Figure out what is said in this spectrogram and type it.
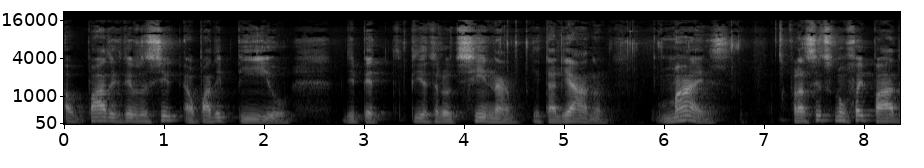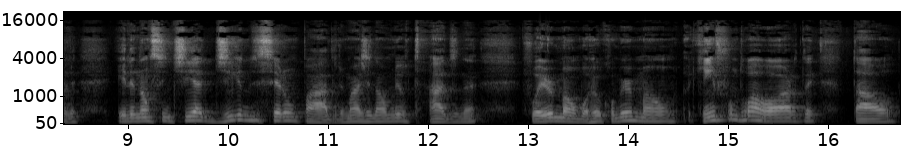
o padre que teve os estigmas é o padre Pio, de Pietrelcina, italiano. Mas Francisco não foi padre, ele não sentia digno de ser um padre, imagina a humildade, né? Foi irmão, morreu como irmão, quem fundou a ordem, tal.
